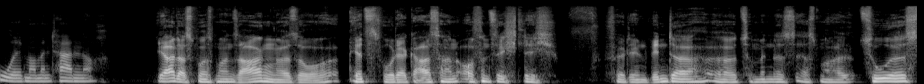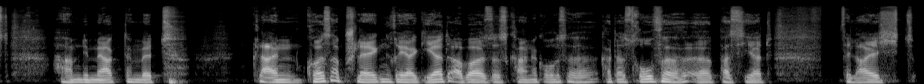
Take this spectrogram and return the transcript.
cool momentan noch. Ja, das muss man sagen. Also jetzt, wo der Gashahn offensichtlich für den Winter äh, zumindest erstmal zu ist, haben die Märkte mit kleinen Kursabschlägen reagiert, aber es ist keine große Katastrophe äh, passiert. Vielleicht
